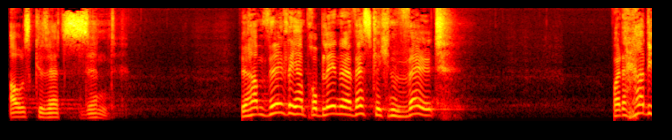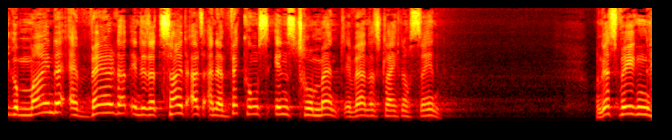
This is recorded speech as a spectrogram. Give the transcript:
ausgesetzt sind. Wir haben wirklich ein Problem in der westlichen Welt, weil der Herr die Gemeinde erwählt hat in dieser Zeit als ein Erweckungsinstrument. Wir werden das gleich noch sehen. Und deswegen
